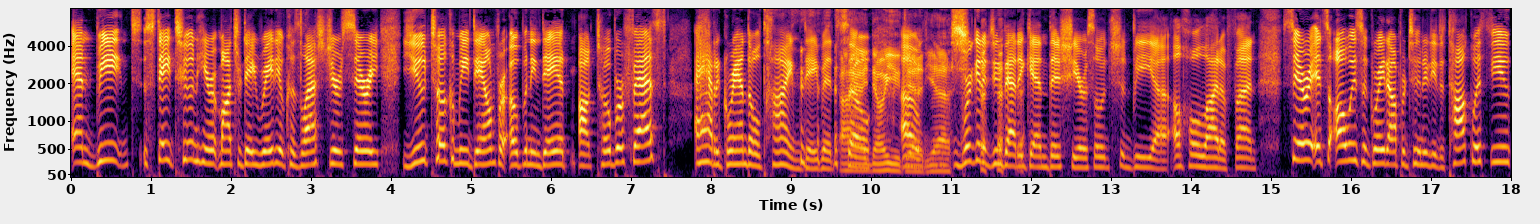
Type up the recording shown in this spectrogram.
And be t- stay tuned here at Mater Dei Radio because last year, Siri, you took me down for opening day at Oktoberfest. I had a grand old time, David. So I know you uh, did, yes. we're going to do that again this year, so it should be uh, a whole lot of fun. Sarah, it's always a great opportunity to talk with you.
